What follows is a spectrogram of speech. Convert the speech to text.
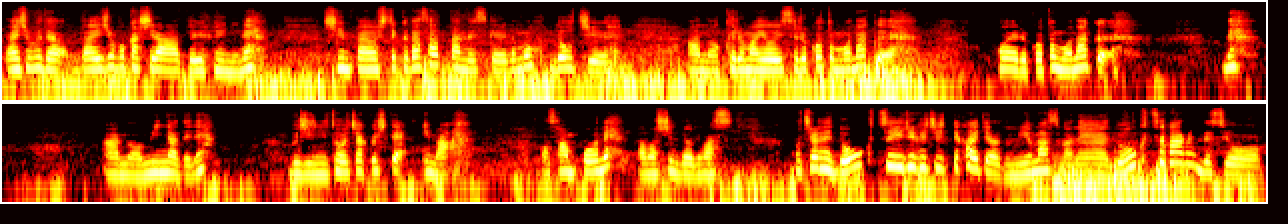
大丈夫だ、大丈夫かしらというふうにね、心配をしてくださったんですけれども、道中、あの、車用意することもなく、吠えることもなく、ね、あの、みんなでね、無事に到着して、今、お散歩をね、楽しんでおります。こちらね、洞窟入り口って書いてあるの見えますかね？洞窟があるんですよ。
